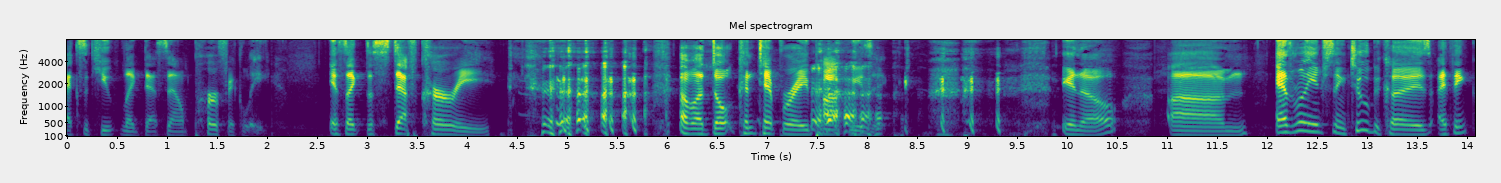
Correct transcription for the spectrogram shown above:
execute like that sound perfectly it's like the Steph Curry adult contemporary pop music. you know? Um, and it's really interesting too because I think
